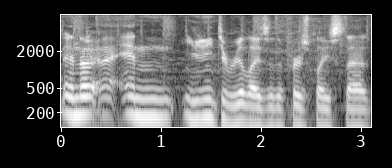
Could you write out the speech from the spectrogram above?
And the, and you need to realize in the first place that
